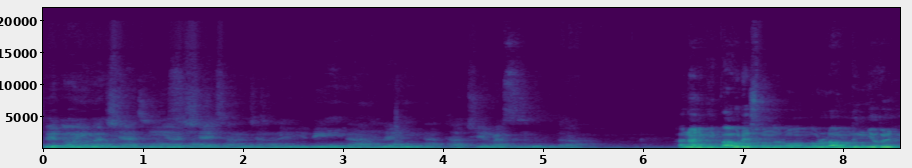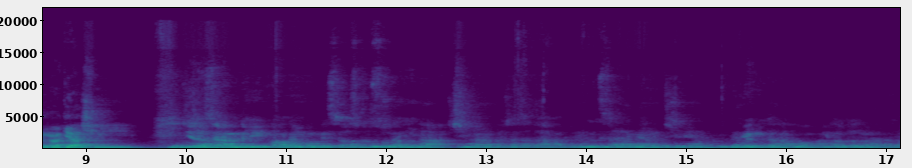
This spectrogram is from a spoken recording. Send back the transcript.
그의 동이 같이 하니 아시아에 사는 자는 유대인이나 헬라인이나 다 주의 말씀을 듣더라. 하나님이 바울의 손으로 놀라운 능력을 행하게 하시니 인지한 사람들이 바울의 몸에서 손수건이나 치마를 가져다가 늙은 사람에게 얹으면 그 병이 떠나고 이도 떠나더라.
